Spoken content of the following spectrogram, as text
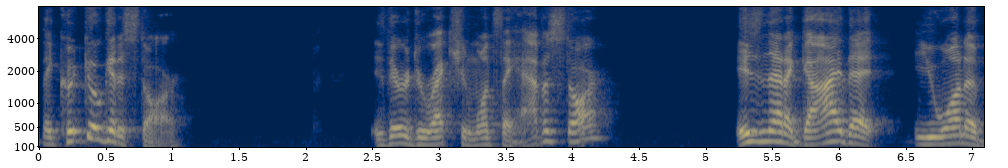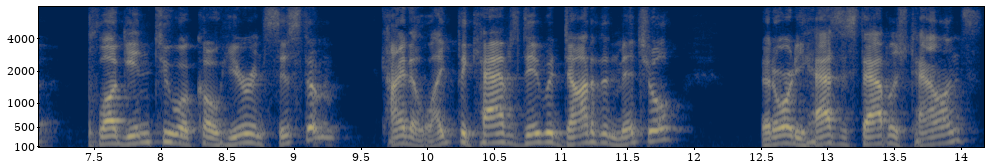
they could go get a star. Is there a direction once they have a star? Isn't that a guy that you want to plug into a coherent system, kind of like the Cavs did with Donovan Mitchell, that already has established talents?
